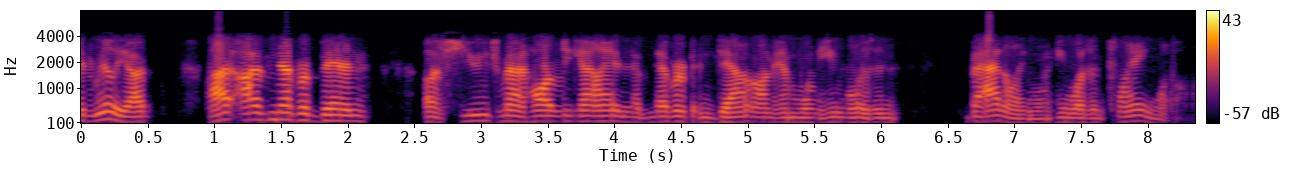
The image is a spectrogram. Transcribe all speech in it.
It really, I, I I've never been a huge Matt Harvey guy, and I've never been down on him when he wasn't battling, when he wasn't playing well.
